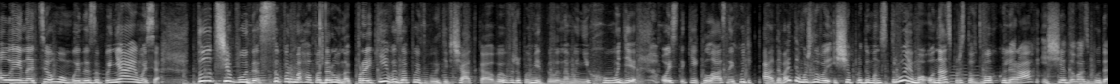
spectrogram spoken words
Але і на цьому ми не зупиняємося. Тут ще буде супер-мега подарунок, про який ви запитували, дівчатка. Ви вже помітили на мені худі. Ось такий класний худі. А давайте, можливо, іще продемонструємо. У нас просто в двох кольорах і ще до вас буде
